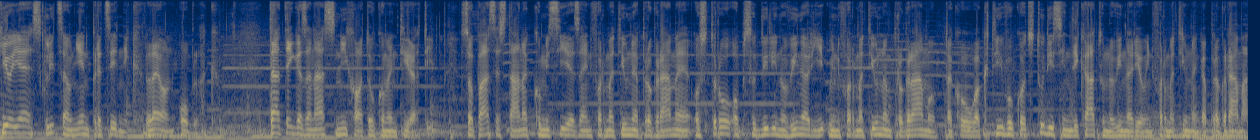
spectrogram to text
ki jo je sklical njen predsednik Leon Oblak. Ta tega za nas ni hotel komentirati. So pa sestanek Komisije za informativne programe ostro obsodili novinarji v informativnem programu, tako v aktivu kot tudi sindikatu novinarjev informativnega programa.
